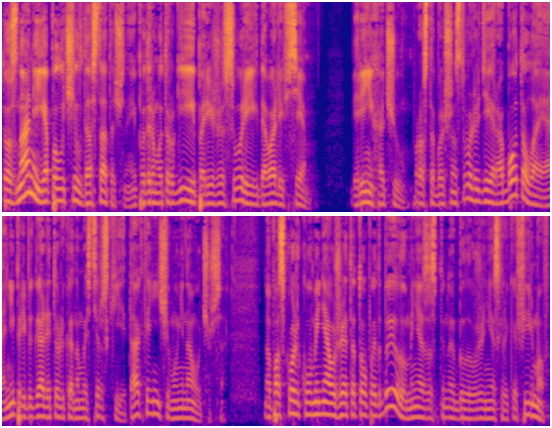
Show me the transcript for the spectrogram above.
то знаний я получил достаточно. И по драматургии, и по режиссуре их давали всем. Бери не хочу. Просто большинство людей работало, и они прибегали только на мастерские. Так ты ничему не научишься. Но поскольку у меня уже этот опыт был, у меня за спиной было уже несколько фильмов,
